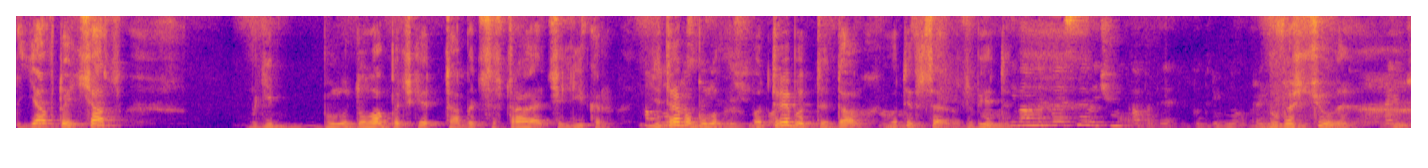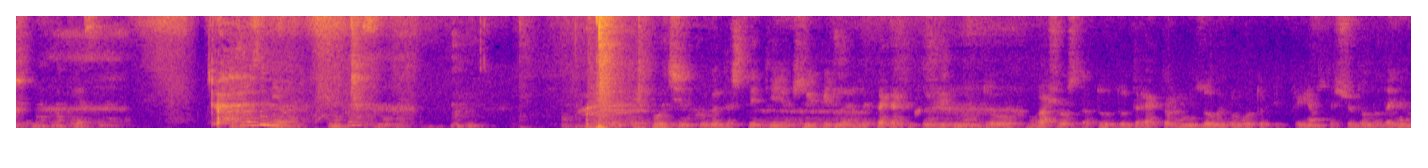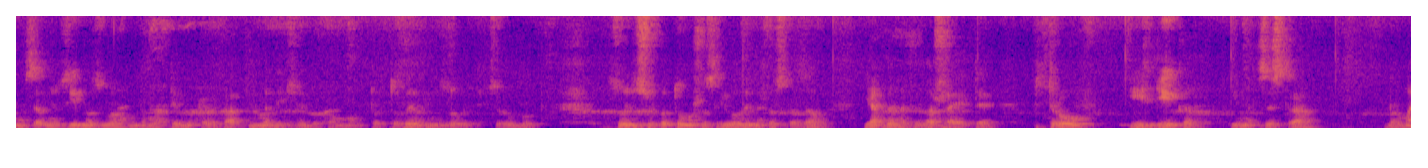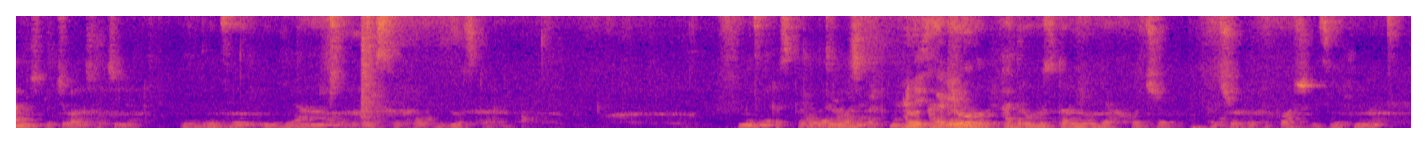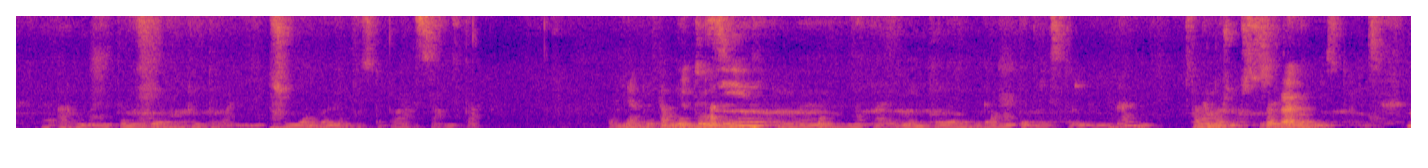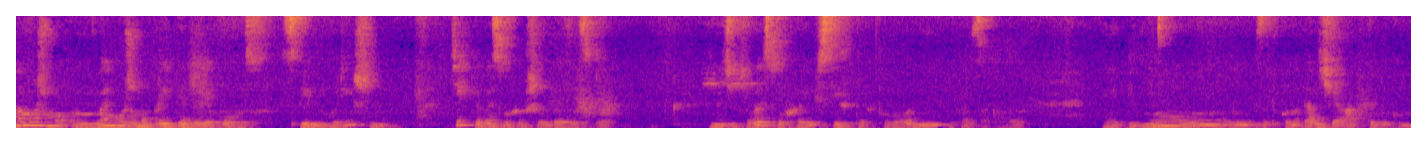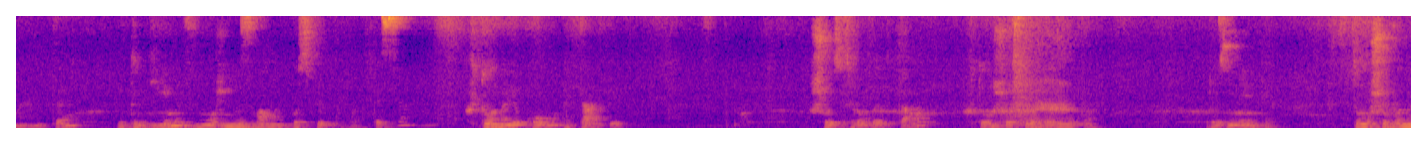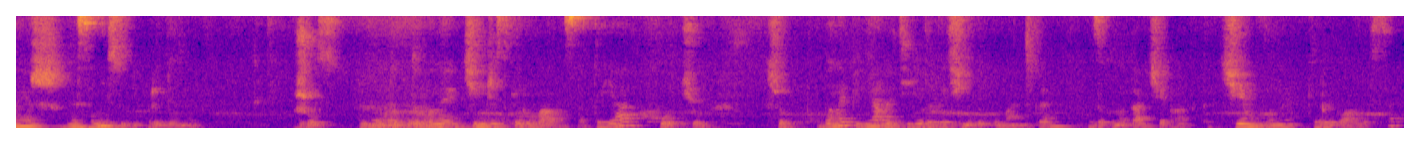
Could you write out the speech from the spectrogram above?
я в той час, мені було до лампочки та медсестра чи лікар. А було треба просто було отримати, да, от і все, розумієте? І вам не пояснили, чому капати потрібно Ну раніше? ви ж чули. Раніше, не, не пояснили. Зрозуміло, не пояснили. Оцінку ви дасте діям своїх підлеглих, так як відповідно до вашого статуту директор організовує роботу підприємства щодо надання населенню згідно з вимогами нормативно-правових актів медичної допомоги. Тобто ви організовуєте цю роботу. Судячи по тому, що Сергій Володимирович розказав, як ви вважаєте, Петров і лікар, і медсестра нормально спрацювали з пацієнтом? Дивіться, я вислухала одну сторону. Мені розповіли Друга. А другу, а другу сторону я хочу почути також з їхніми е, аргументами і обґрунтуваннями, чому вони поступали саме так. Там І не тоді, м, напевно, коли ми будемо мати дві сторони, правильно? Не можемо ж судити правильно. одній стороні. Ми можемо, ми можемо прийти до якогось спільного рішення, тільки вислухавши обидві сторони. Значить, вислухаю всіх тих, кого ви мені показали. Е, Підніму е, законодавчі акти, документи, і тоді ми зможемо з вами поспілкуватися, хто на якому етапі щось робив так, хто щось робив не так. Розумієте? Тому що вони ж не самі собі придумали щось. Тобто вони чим же скерувалися. То я хочу, щоб вони підняли ті юридичні документи, законодавчі акти, чим вони керувалися.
